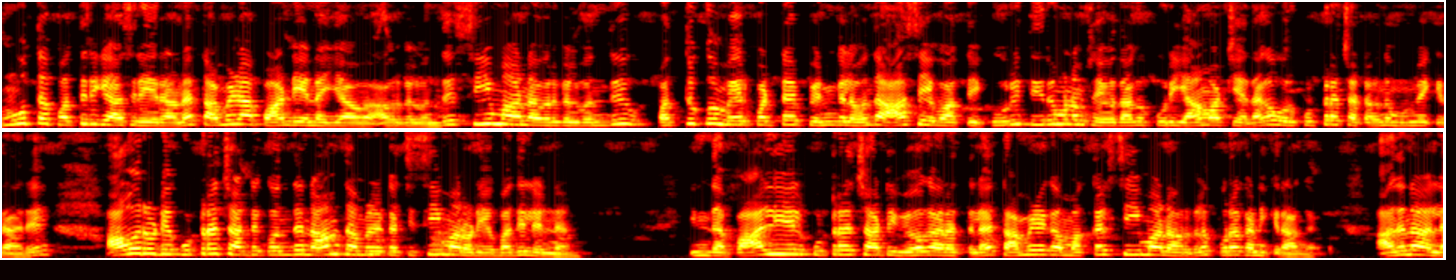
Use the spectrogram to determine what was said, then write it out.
மூத்த பத்திரிகை ஆசிரியரான தமிழா பாண்டியன் ஐயா அவர்கள் வந்து சீமான் அவர்கள் வந்து பத்துக்கும் மேற்பட்ட பெண்களை வந்து ஆசை வார்த்தை கூறி திருமணம் செய்வதாக கூறி ஏமாற்றியதாக ஒரு குற்றச்சாட்டை வந்து முன்வைக்கிறாரு. அவருடைய குற்றச்சாட்டுக்கு வந்து நாம் தமிழர் கட்சி சீமானுடைய பதில் என்ன? இந்த பாலியல் குற்றச்சாட்டு விவகாரத்துல தமிழக மக்கள் சீமான் அவர்களை புறக்கணிக்கிறாங்க. அதனால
